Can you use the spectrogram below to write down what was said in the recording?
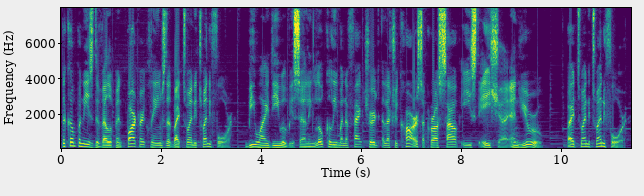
The company's development partner claims that by 2024, BYD will be selling locally manufactured electric cars across Southeast Asia and Europe. By 2024,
